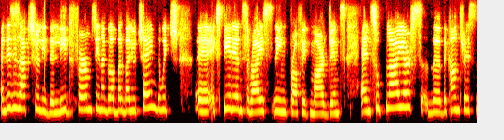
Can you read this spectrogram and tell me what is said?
and this is actually the lead firms in a global value chain which uh, experience rising profit margins and suppliers the, the countries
